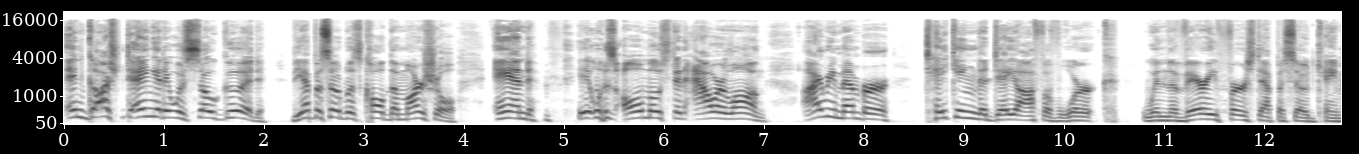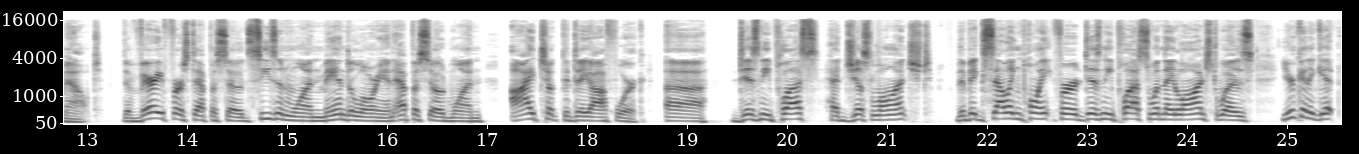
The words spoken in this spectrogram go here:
And gosh dang it, it was so good. The episode was called The Marshal and it was almost an hour long. I remember taking the day off of work when the very first episode came out. The very first episode, season one, Mandalorian, episode one, I took the day off work. Uh, Disney Plus had just launched. The big selling point for Disney Plus when they launched was you're going to get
